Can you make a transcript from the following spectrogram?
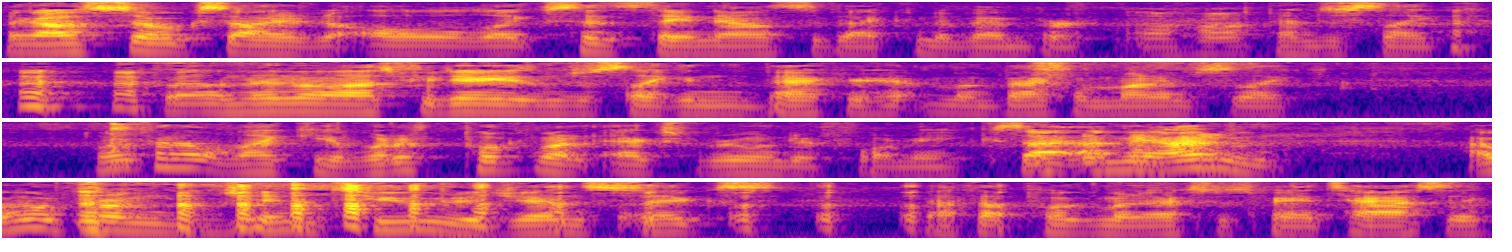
like I was so excited all like since they announced it back in November. Uh huh. I'm just like, but and then the last few days, I'm just like in the back of your head, my back of my mind, I'm just like, what if I don't like it? What if Pokemon X ruined it for me? Because I, I mean, I'm, I went from Gen two to Gen six. And I thought Pokemon X was fantastic.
